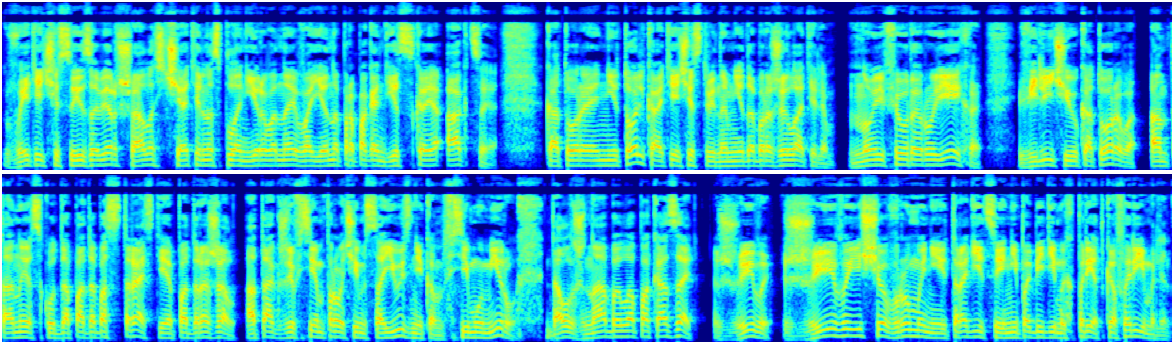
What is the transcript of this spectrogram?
в эти часы завершалась тщательно спланированная военно-пропагандистская акция, которая не только отечественным недоброжелателям, но и фюреру Рейха, величию которого Антонеску до подобострастия подражал, а также всем прочим союзникам, всему миру, должна была показать, живы, живы еще в Румынии традиции непобедимых предков римлян.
